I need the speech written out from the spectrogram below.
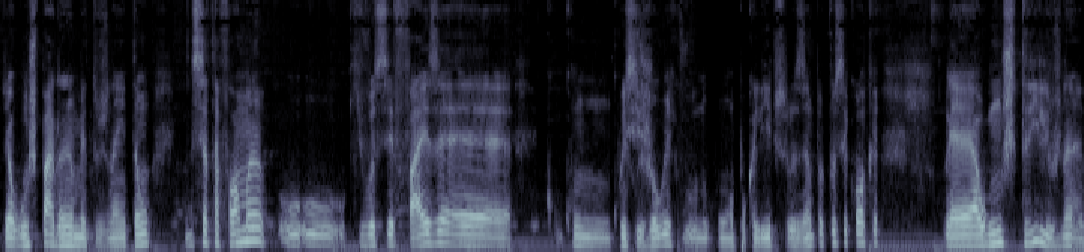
de alguns parâmetros, né? Então, de certa forma, o, o que você faz é, é com, com esse jogo, com o Apocalipse, por exemplo, é que você coloca é, alguns trilhos né,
